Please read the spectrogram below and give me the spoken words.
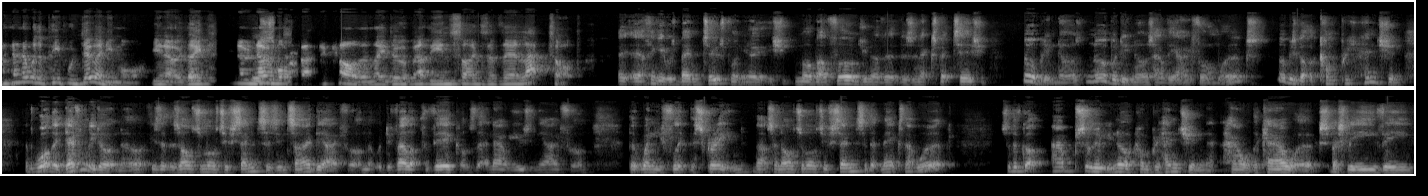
I don't know whether people do anymore. You know, they know no more about the car than they do about the insides of their laptop. I think it was Ben Two's point. You know, mobile phones. You know, there's an expectation. Nobody knows. Nobody knows how the iPhone works. Nobody's got a comprehension. And what they definitely don't know is that there's automotive sensors inside the iPhone that were developed for vehicles that are now using the iPhone. That when you flip the screen, that's an automotive sensor that makes that work. So they've got absolutely no comprehension how the car works, especially EV,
